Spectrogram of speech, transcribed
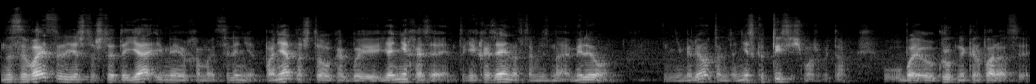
Называется ли что, что это я имею хамец или нет? Понятно, что как бы я не хозяин. Таких хозяинов там, не знаю, миллион не миллион, там несколько тысяч, может быть, там, у крупной корпорации.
